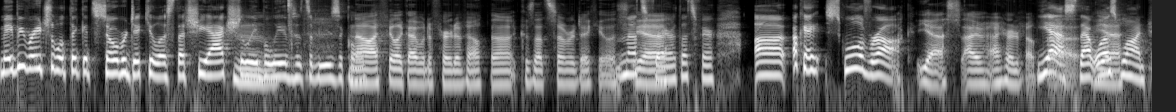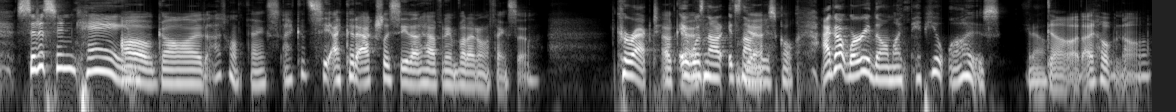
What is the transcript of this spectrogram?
maybe Rachel will think it's so ridiculous that she actually Hmm. believes it's a musical. No, I feel like I would have heard about that because that's so ridiculous. That's yeah. fair. That's fair. Uh, okay, School of Rock. Yes, I, I heard about that. Yes, that. that was yeah. one. Citizen Kane. Oh God, I don't think so. I could see, I could actually see that happening, but I don't think so. Correct. Okay. It was not. It's not a musical. I got worried though. I'm like, maybe it was. You know. God, I hope not.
